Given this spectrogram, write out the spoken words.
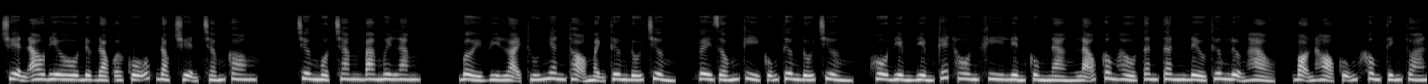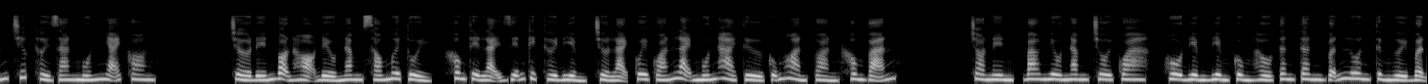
Chuyện audio được đọc ở cổ Úc đọc chuyện.com, chương 135. Bởi vì loại thú nhân thọ mệnh tương đối trường, gây giống kỳ cũng tương đối trường, Hồ điểm điểm kết hôn khi liền cùng nàng lão công hầu tân tân đều thương lượng hảo, bọn họ cũng không tính toán trước thời gian muốn nhãi con. Chờ đến bọn họ đều năm 60 tuổi, không thể lại diễn kịch thời điểm, trở lại quê quán lại muốn hài từ cũng hoàn toàn không vãn. Cho nên, bao nhiêu năm trôi qua, Hồ Điềm Điềm cùng Hầu Tân Tân vẫn luôn từng người bận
